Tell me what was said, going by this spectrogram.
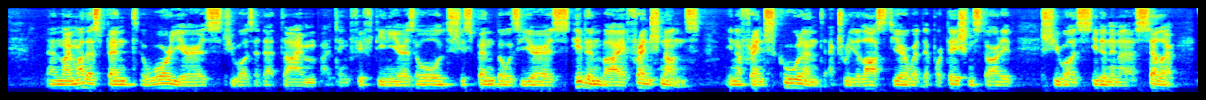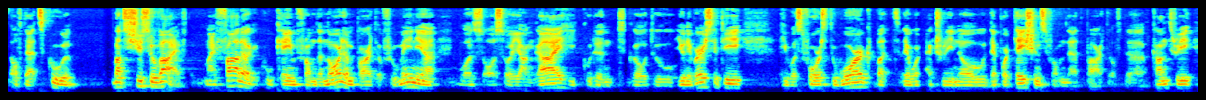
And my mother spent the war years. She was at that time, I think, 15 years old. She spent those years hidden by French nuns in a French school. And actually, the last year where deportation started, she was hidden in a cellar of that school. But she survived. My father, who came from the northern part of Romania, was also a young guy. He couldn't go to university. He was forced to work, but there were actually no deportations from that part of the country.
